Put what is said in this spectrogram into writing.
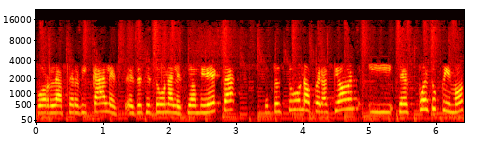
por las cervicales, es decir, tuvo una lesión directa, entonces tuvo una operación y después supimos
